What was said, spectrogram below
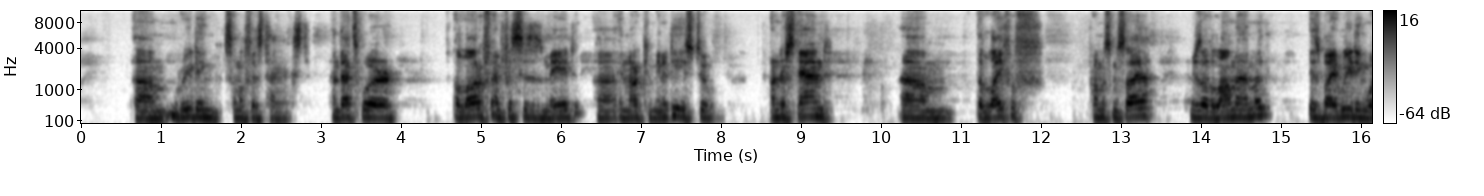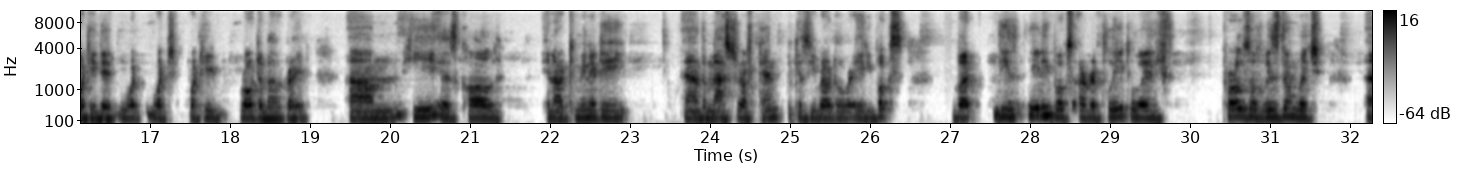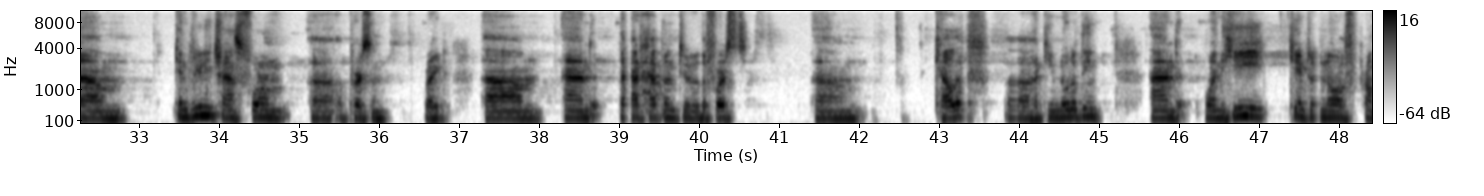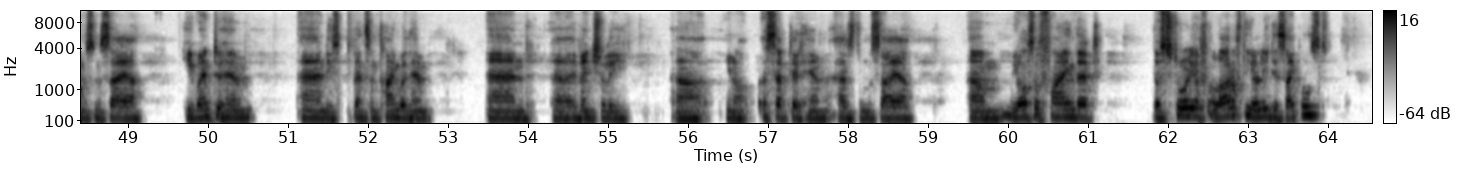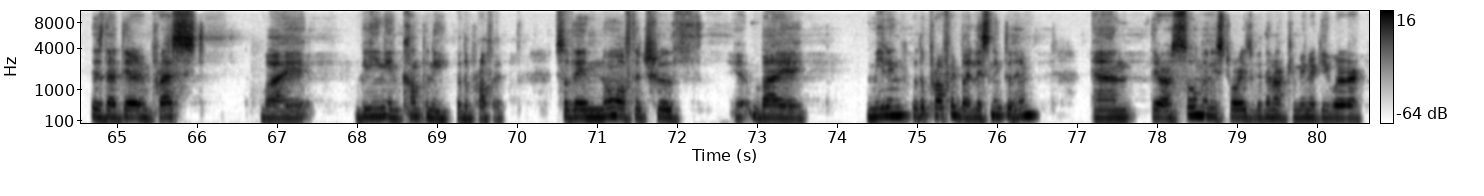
um, reading some of his text. And that's where a lot of emphasis is made uh, in our community is to understand um, the life of Promised Messiah, Mirza Ghulam Ahmad, is by reading what he did, what what what he wrote about. Right? Um, he is called in our community uh, the master of pen because he wrote over 80 books. But these 80 books are replete with pearls of wisdom which um, can really transform uh, a person, right? Um, and that happened to the first um, caliph, uh, Hakim Nuruddin. And when he came to know of Promised Messiah, he went to him and he spent some time with him and uh, eventually, uh, you know, accepted him as the Messiah Um, we also find that the story of a lot of the early disciples is that they're impressed by being in company with the prophet. So they know of the truth by meeting with the prophet, by listening to him. And there are so many stories within our community where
